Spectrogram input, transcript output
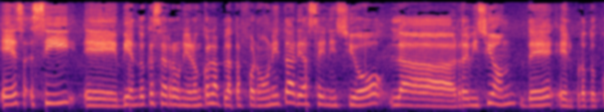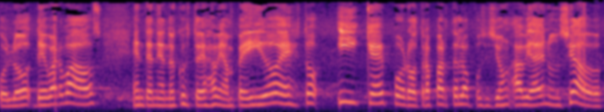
es si, eh, viendo que se reunieron con la plataforma unitaria, se inició la revisión del protocolo de Barbados, entendiendo que ustedes habían pedido esto y que, por otra parte, la oposición había denunciado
